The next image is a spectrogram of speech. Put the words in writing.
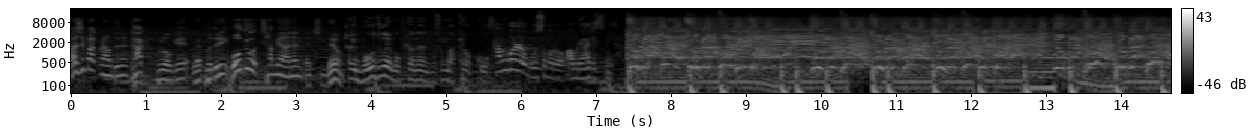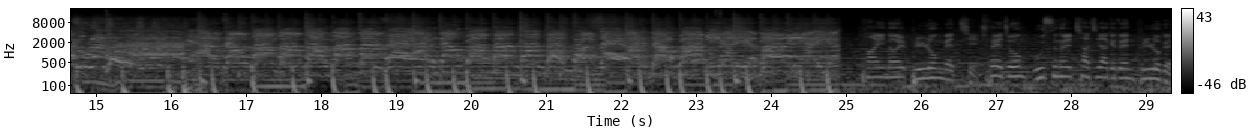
마지막 라운드는 각 블록의 래퍼들이 모두 참여하는 매치인데요 저희 모두의 목표는 우승밖에 없고 3블록 우승으로 마무리하겠습니다. 파이널 블록 매치 최종 우승을 차지하게 된 블록은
